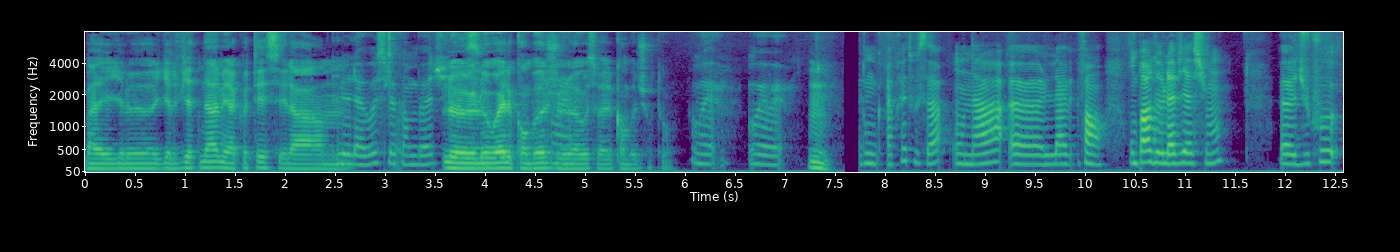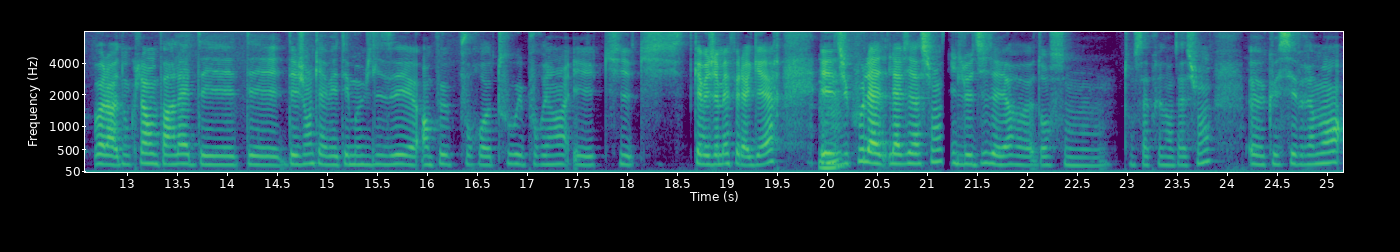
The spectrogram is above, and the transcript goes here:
Bah il y a le il y a le Vietnam et à côté c'est la Le Laos, le Cambodge. Le, le ouais le Cambodge, le Laos, le Cambodge surtout. Ouais, ouais, ouais. Hmm. Donc après tout ça, on a euh, la... Enfin, on parle de l'aviation. Euh, du coup, voilà, donc là on parlait des, des, des gens qui avaient été mobilisés un peu pour euh, tout et pour rien et qui, qui, qui avaient jamais fait la guerre. Et Mhm. du coup, la- l'aviation, il le dit d'ailleurs euh, dans, son, dans sa présentation, euh, que c'est vraiment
